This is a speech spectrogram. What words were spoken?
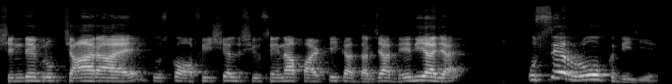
शिंदे ग्रुप चाह रहा है कि उसको ऑफिशियल शिवसेना पार्टी का दर्जा दे दिया जाए, उससे रोक दीजिए।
